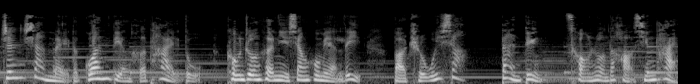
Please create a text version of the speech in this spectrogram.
真善美的观点和态度。空中和你相互勉励，保持微笑，淡定从容的好心态。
